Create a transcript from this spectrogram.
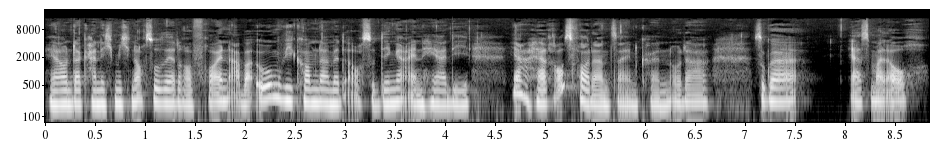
Ja, und da kann ich mich noch so sehr drauf freuen, aber irgendwie kommen damit auch so Dinge einher, die ja herausfordernd sein können oder sogar erstmal auch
